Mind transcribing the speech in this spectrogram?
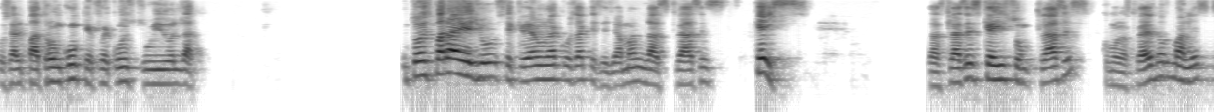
O sea, el patrón con que fue construido el dato. Entonces, para ello se crean una cosa que se llaman las clases case. Las clases case son clases, como las clases normales,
